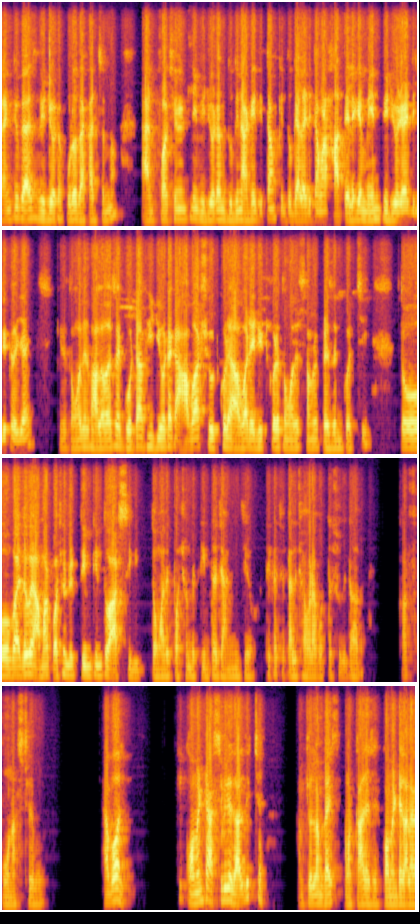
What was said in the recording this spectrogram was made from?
থ্যাংক ইউ গাইস ভিডিওটা পুরো দেখার জন্য। আনফর্চুনেটলি ভিডিওটা আমি দুদিন আগে দিতাম, কিন্তু গ্যালারিতে আমার হাতে লেগে মেন ভিডিওটা ডিলিট হয়ে যায়। কিন্তু তোমাদের ভালোবাসায় গোটা ভিডিওটাকে আবার শুট করে, আবার এডিট করে তোমাদের সামনে প্রেজেন্ট করছি। তো বাই দ্য আমার পছন্দের টিম কিন্তু আরসিবি তোমাদের পছন্দের টিমটা জানিয়ে যেও, ঠিক আছে? তাহলে ঝগড়া করতে সুবিধা হবে। কার ফোন আসছে হ্যাঁ বল। কি কমেন্টে আরসিবিকে গাল দিচ্ছে? আমি চললাম গাইস আমার কাজ আছে। কমেন্টে গালা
